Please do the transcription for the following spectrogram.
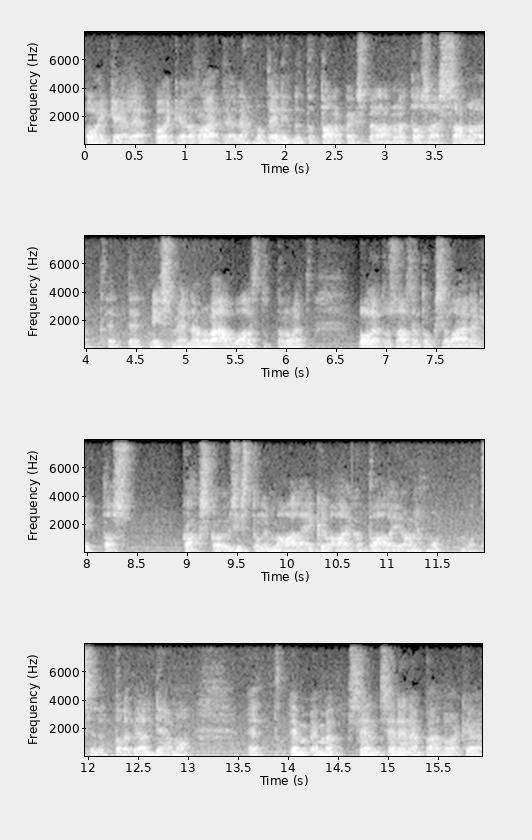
oikealle, oikealle raiteelle, mutta ei niitä nyt ole tarpeeksi pelannut, että osaisi sanoa, että, että, että missä mennään. Mä oon vähän huolestuttanut, että oletusasetuksella ainakin tuossa 2K9 tuli maaleja kyllä aika paljon, mutta mut se nyt oli vielä demo. Et en, en mä sen, sen enempää oikein,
